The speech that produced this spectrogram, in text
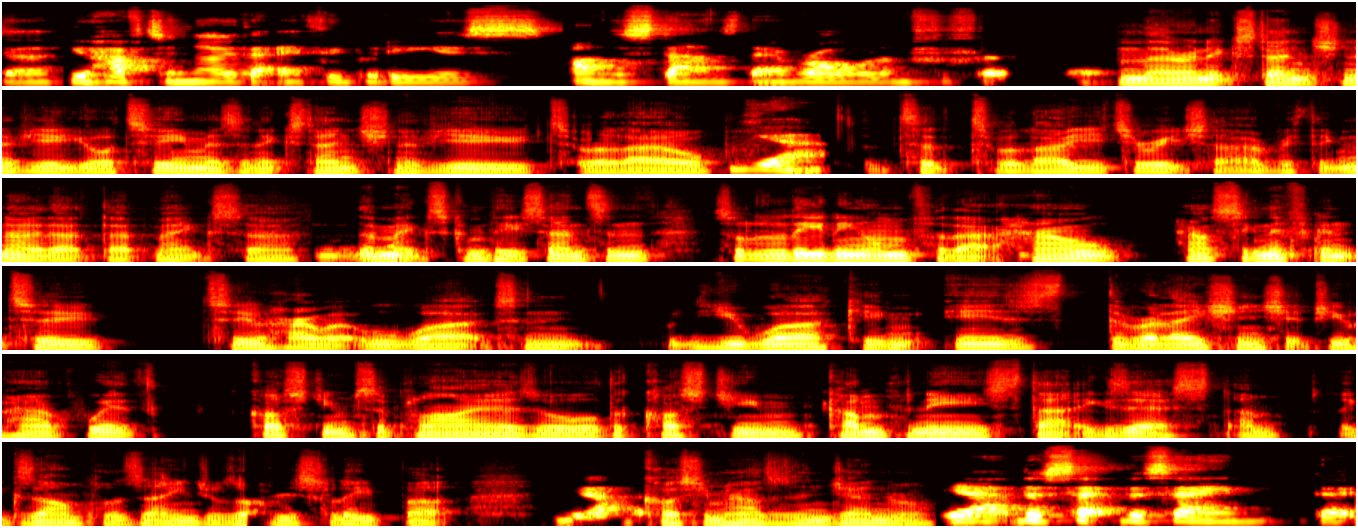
to you have to know that everybody is understands their role and fulfills and they're an extension of you. Your team is an extension of you to allow yeah to, to allow you to reach that everything. No, that that makes uh, that makes complete sense. And sort of leading on for that, how how significant to to how it all works and you working is the relationships you have with costume suppliers or the costume companies that exist. Um, example is Angels, obviously, but yeah. costume houses in general. Yeah, the se- the same. That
